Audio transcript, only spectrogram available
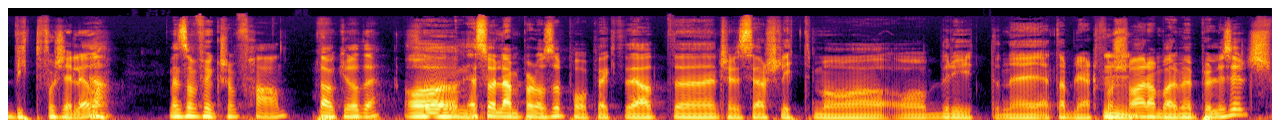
vidt forskjellige. Ja. da Men som funker som faen. Det er akkurat det. Og Så- jeg så Lampard også påpekte det at uh, Chelsea har slitt med å, å bryte ned etablert forsvar. Han bare med Pulisic,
